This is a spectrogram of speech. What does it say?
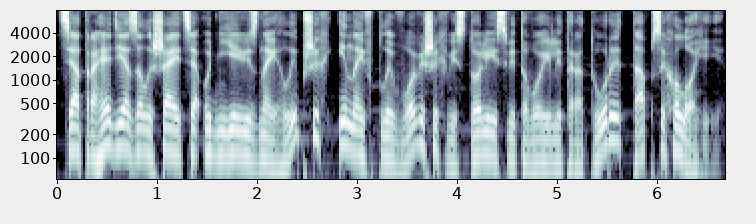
Ця трагедія залишається однією з найглибших і найвпливовіших в історії світової літератури та психології.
